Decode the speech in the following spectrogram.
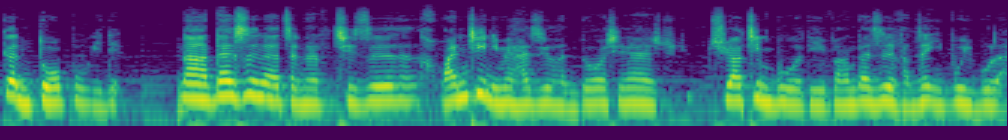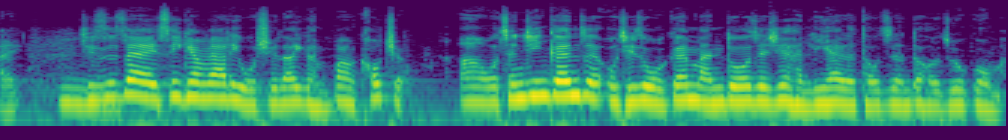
更多步一点？那但是呢，整个其实环境里面还是有很多现在需要进步的地方。但是反正一步一步来。嗯、其实，在 Silicon Valley 我学到一个很棒的 culture 啊、呃，我曾经跟着我，其实我跟蛮多这些很厉害的投资人都合作过嘛。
